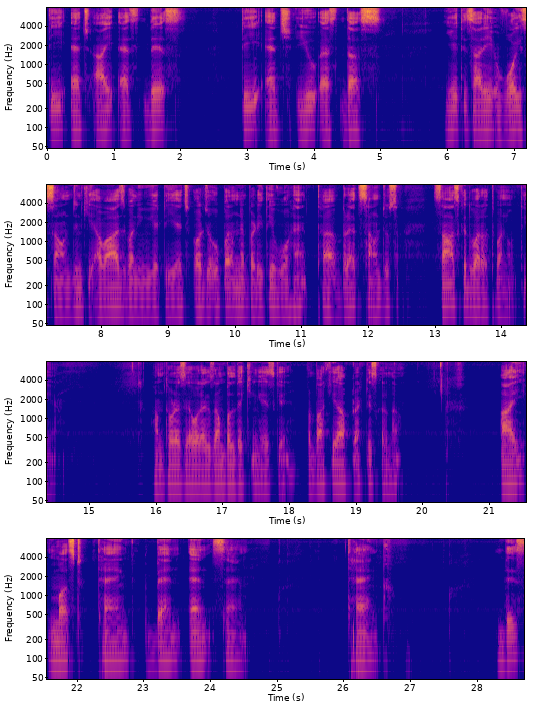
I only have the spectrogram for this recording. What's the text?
T H I S this. T H U S thus ये थी सारी वॉइस साउंड जिनकी आवाज़ बनी हुई है टी एच और जो ऊपर हमने पढ़ी थी वो है था ब्रेथ साउंड जो सांस के द्वारा उत्पन्न होती हैं। हम थोड़े से और एग्जांपल देखेंगे इसके, और बाकी आप प्रैक्टिस करना। I must thank Ben and Sam thank this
